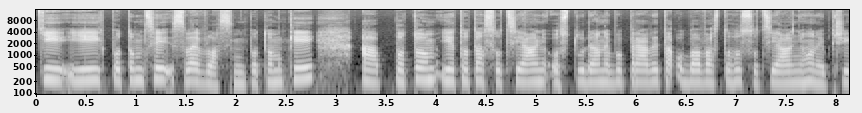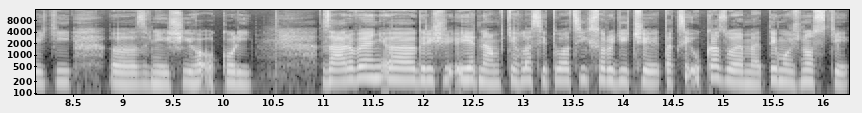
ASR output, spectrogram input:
ti jejich potomci své vlastní potomky a potom je to ta sociální ostuda nebo právě ta obava z toho sociálního nepřijetí eh, z vnějšího okolí. Zároveň, eh, když jednám v těchto situacích s rodiči, tak si ukazujeme ty možnosti,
